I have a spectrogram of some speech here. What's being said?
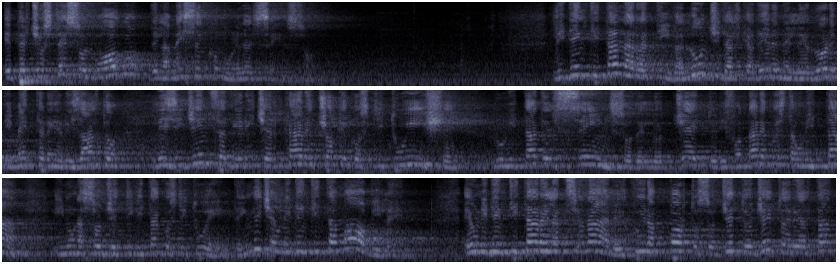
e perciò stesso luogo della messa in comune del senso. L'identità narrativa, lungi dal cadere nell'errore di mettere in risalto l'esigenza di ricercare ciò che costituisce l'unità del senso dell'oggetto di fondare questa unità in una soggettività costituente, invece è un'identità mobile, è un'identità relazionale, il cui rapporto soggetto-oggetto è in realtà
